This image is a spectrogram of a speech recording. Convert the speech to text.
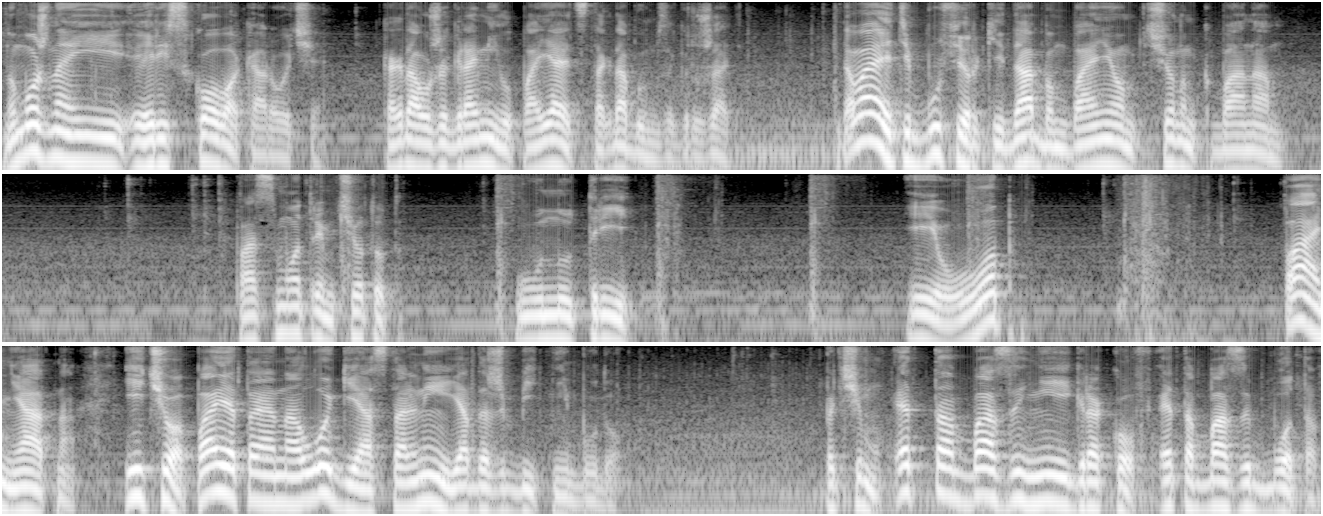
Но можно и рисково, короче. Когда уже громил появится, тогда будем загружать. Давай эти буферки, да, бомбанем. Че нам кабанам? Посмотрим, что тут внутри. И оп. Понятно. И чё, по этой аналогии остальные я даже бить не буду. Почему? Это базы не игроков, это базы ботов.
